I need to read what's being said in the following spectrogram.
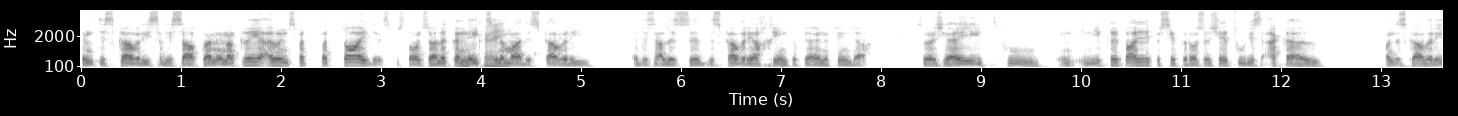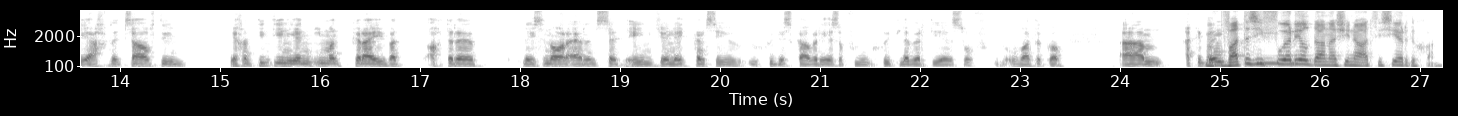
dink discovery sal jy self kan en dan kry jy ouens wat wat tied is verstaan so hulle kan net okay. sê maar discovery dit is alles 'n discovery agent op die einde van die dag So as jy voel en en jy kry baie versekerings, as jy voel jy's ek hou van Discovery, ag dit self doen. Jy gaan 10 teen 1 iemand kry wat agter 'n lesenaar erns sit en vir jou net kan sê hoe, hoe goed Discovery is of hoe goed Liberty is of of wat ook al. Ehm um, ek dink wat is die voordeel dan as jy na adviseur toe gaan?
